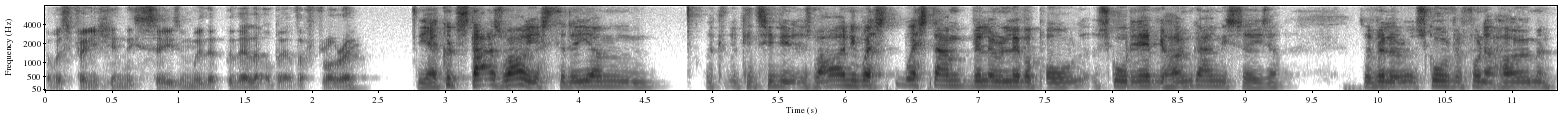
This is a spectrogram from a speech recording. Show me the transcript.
of us finishing this season with a, with a little bit of a flurry. Yeah, good stat as well yesterday. Um, they continued as well. Only West West Ham, Villa, and Liverpool scored in every home game this season. So Villa scoring for fun at home, and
